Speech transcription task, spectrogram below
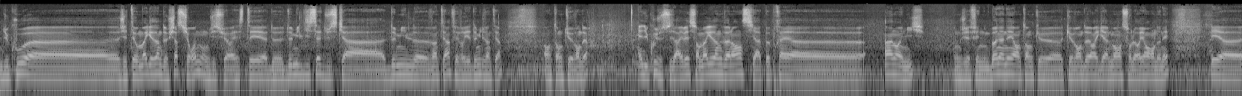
Du coup, euh, j'étais au magasin de Chasse-sur-Rhône, donc j'y suis resté de 2017 jusqu'à 2021, février 2021, en tant que vendeur. Et du coup, je suis arrivé sur le magasin de Valence il y a à peu près euh, un an et demi. Donc j'ai fait une bonne année en tant que, vendeur également sur le rayon randonnée. Et, euh,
